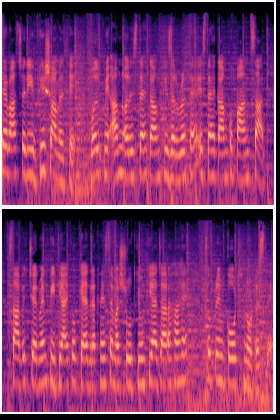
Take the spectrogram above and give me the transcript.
शहबाज शरीफ भी शामिल थे। मुल्क में अमन और इसकाम की ज़रूरत है। इसकाम को पाँच साल सबक चेयरमैन पी टी आई को कैद रखने से मशरूत क्यों किया जा रहा है? सुप्रीम कोर्ट नोटिस ले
